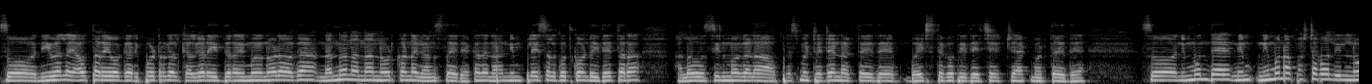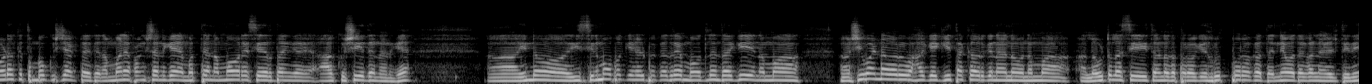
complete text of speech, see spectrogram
ಸೊ ನೀವೆಲ್ಲ ಯಾವ ಥರ ಇವಾಗ ರಿಪೋರ್ಟರ್ಗಳು ಕೆಳಗಡೆ ಇದ್ದೀರಾ? ನಿಮ್ಮನ್ನು ನೋಡುವಾಗ ನನ್ನನ್ನು ನಾನು ನೋಡ್ಕೊಂಡಾಗ ಅನಿಸ್ತಾ ಇದೆ. ಯಾಕಂದರೆ ನಾನು ನಿಮ್ಮ ಪ್ಲೇಸಲ್ಲಿ ಕೂತ್ಕೊಂಡು ಇದೇ ಥರ ಹಲವು ಸಿನಿಮಾಗಳ ಪ್ರೆಸ್ ಮೀಟ್ ಅಟೆಂಡ್ ಆಗ್ತಾ ಇದೆ ಬೈಟ್ಸ್ ತಗೋತಿದ್ದೆ ಚಾಟ್ ಮಾಡ್ತಾ ಇದೆ. ಸೊ ನಿಮ್ಮ ಮುಂದೆ ನಿಮ್ಮ ನಿಮ್ಮನ್ನು ಫಸ್ಟ್ ಆಫ್ ಆಲ್ ಇಲ್ಲಿ ನೋಡೋಕ್ಕೆ ತುಂಬ ಖುಷಿ ಆಗ್ತಾ ಇದೆ. ನಮ್ಮನೆ ಫಂಕ್ಷನ್ಗೆ ಮತ್ತೆ ನಮ್ಮವರೇ ಸೇರಿದಂಗೆ ಆ ಖುಷಿ ಇದೆ ನನಗೆ. ಇನ್ನು ಈ ಸಿನಿಮಾ ಬಗ್ಗೆ ಹೇಳಬೇಕಾದ್ರೆ ಮೊದಲನೇದಾಗಿ ನಮ್ಮ ಶಿವಣ್ಣ ಅವರು ಹಾಗೆ ಗೀತಕ್ಕ ಅವ್ರಿಗೆ ನಾನು ನಮ್ಮ ಲವ್ ತಂಡದ ಪರವಾಗಿ ಹೃತ್ಪೂರ್ವಕ ಧನ್ಯವಾದಗಳನ್ನ ಹೇಳ್ತೀನಿ.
